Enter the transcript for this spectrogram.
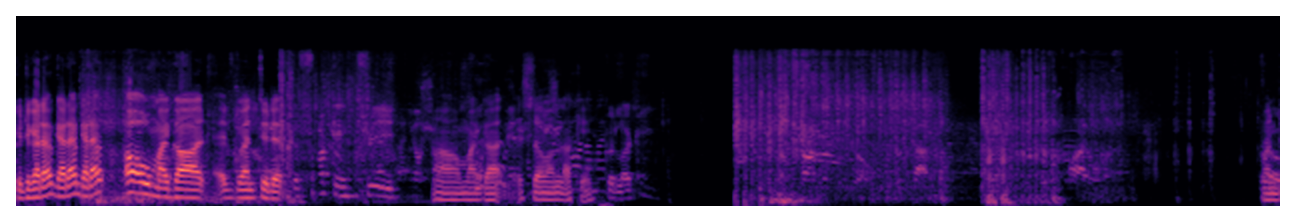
Good to get out, get out, get out. Oh my god, it went to the. The fucking tree. Oh my god, it's so unlucky. Good luck. Bro,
